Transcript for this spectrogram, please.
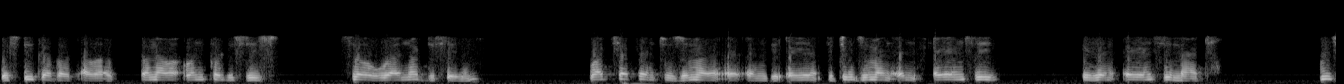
We speak about our on our own policies, so we are not the same. What happened to Zuma uh, and the between Zuma and ANC is an ANC matter, which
